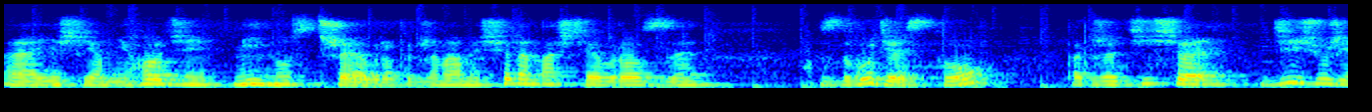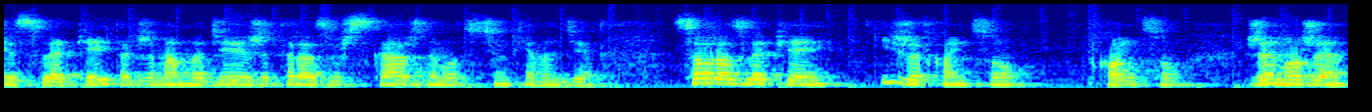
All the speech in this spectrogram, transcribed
e, jeśli o mnie chodzi, minus 3 euro. Także mamy 17 euro z, z 20. Także dzisiaj, dziś już jest lepiej, także mam nadzieję, że teraz już z każdym odcinkiem będzie coraz lepiej i że w końcu, w końcu, że może,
